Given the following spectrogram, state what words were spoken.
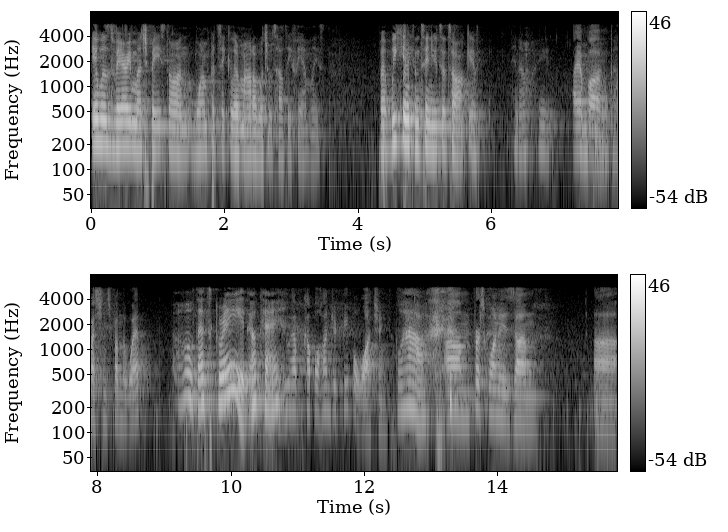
it was very much based on one particular model, which was Healthy Families. But we can continue to talk if, you know. I have I'm fine um, with that. questions from the web. Oh, that's great, okay. You have a couple hundred people watching. Wow. Um, First one is, um, uh, Uh,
